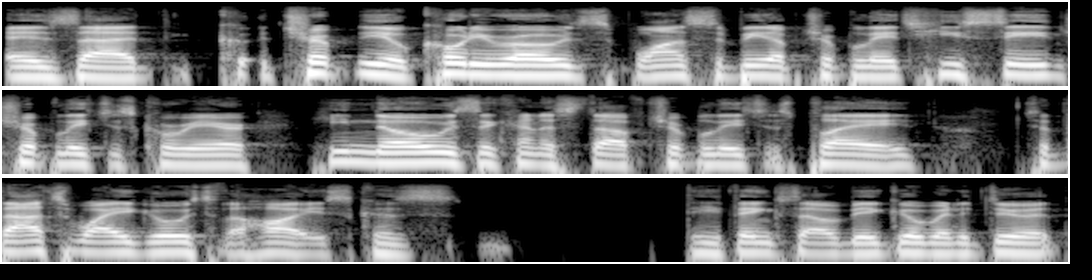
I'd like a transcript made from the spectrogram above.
is that Trip, you know, Cody Rhodes wants to beat up Triple H. He's seen Triple H's career. He knows the kind of stuff Triple H has played, so that's why he goes to the house because he thinks that would be a good way to do it.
